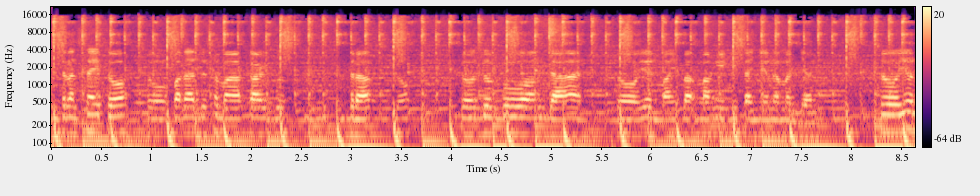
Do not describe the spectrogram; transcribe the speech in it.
entrance na ito. So, para doon sa mga cargo drops, no? So, doon po ang daan. So, yun, maki- makikita nyo naman dyan. So, yun.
